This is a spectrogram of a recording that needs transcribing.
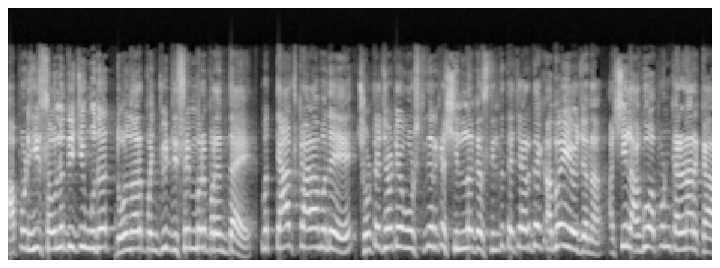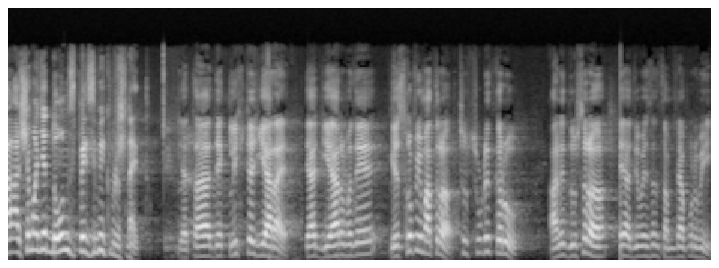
आपण ही सवलतीची मुदत दोन हजार पंचवीस डिसेंबर पर्यंत आहे. मग त्याच काळामध्ये छोट्या छोट्या गोष्टी जर का शिल्लक असतील तर त्याच्यावर एक अभय योजना. अशी लागू आपण करणार का? असे माझे दोन स्पेसिफिक प्रश्न आहेत. याचा जे क्लिष्ट जी आर आहे त्या जी आरमध्ये एसओपी मात्र सुटसुटीत करू आणि दुसरं हे अधिवेशन संपण्यापूर्वी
